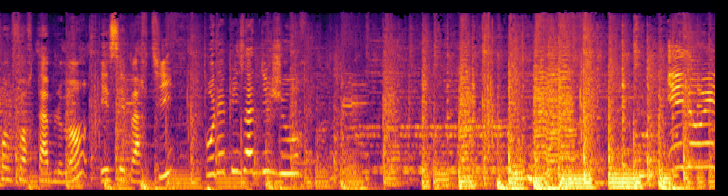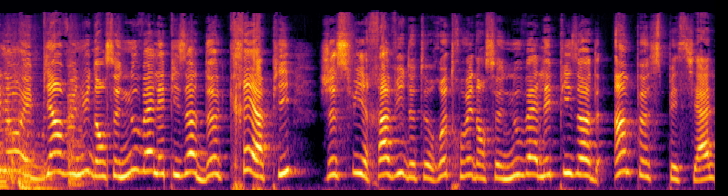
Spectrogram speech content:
confortablement et c'est parti pour l'épisode du jour. Hello hello et bienvenue dans ce nouvel épisode de Créapi. Je suis ravie de te retrouver dans ce nouvel épisode un peu spécial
